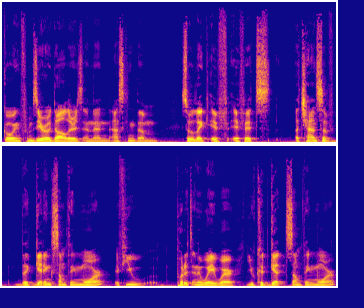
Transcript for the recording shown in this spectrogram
going from zero dollars and then asking them so like if if it's a chance of the getting something more if you put it in a way where you could get something more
